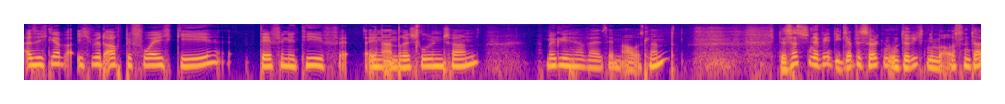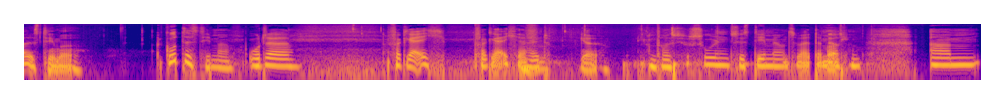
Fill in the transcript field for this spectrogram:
Also ich glaube, ich würde auch, bevor ich gehe, definitiv in andere Schulen schauen, möglicherweise im Ausland. Das hast du schon erwähnt. Ich glaube, wir sollten unterrichten im Ausland da als Thema. Gutes Thema. Oder Vergleich, Vergleiche halt. Ja. Andere Schulen, Systeme und so weiter im Ja. Ausland. Ähm,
